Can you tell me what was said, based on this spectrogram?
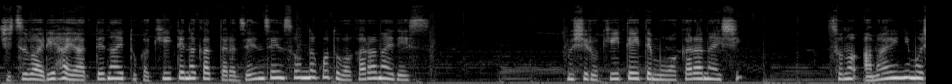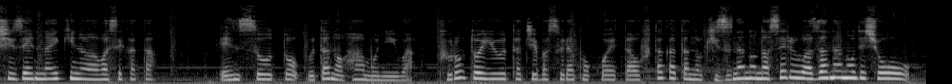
実はリハやってないとか聞いてなかったら全然そんなことわからないです。むしろ聞いていてもわからないし、そのあまりにも自然な息の合わせ方、演奏と歌のハーモニーはプロという立場すらも超えたお二方の絆のなせる技なのでしょう。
